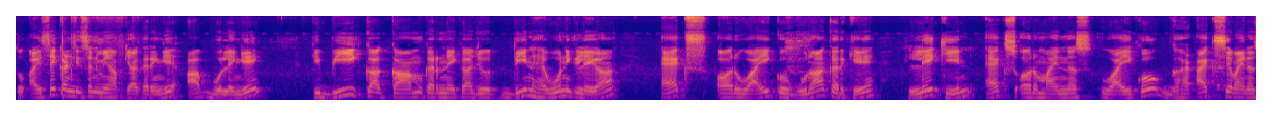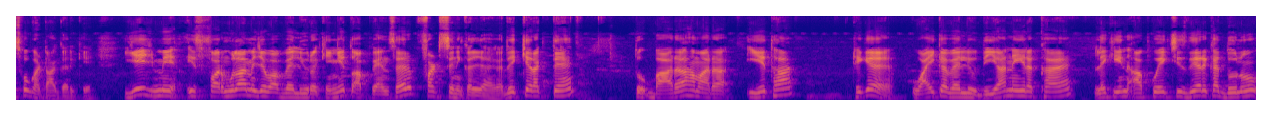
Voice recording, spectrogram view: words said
तो ऐसे कंडीशन में आप क्या करेंगे? आप बोलेंगे कि बी का काम करने का जो दिन है वो निकलेगा एक्स और वाई को गुना करके लेकिन एक्स और माइनस वाई को एक्स से माइनस को घटा करके। ये में, इस फार्मूला में जब आप वैल्यू रखेंगे तो आपका आंसर फट से निकल जाएगा। देख के रखते हैं। तो बारह हमारा ये था, ठीक है? वाई का वैल्यू दिया नहीं रखा है, लेकिन आपको एक चीज़ दे रखा है, दोनों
